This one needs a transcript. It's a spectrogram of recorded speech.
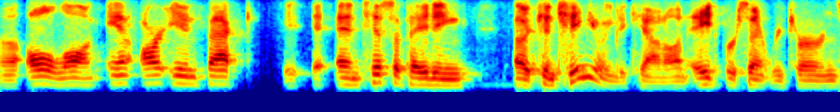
uh, all along, and are in fact anticipating uh, continuing to count on 8% returns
